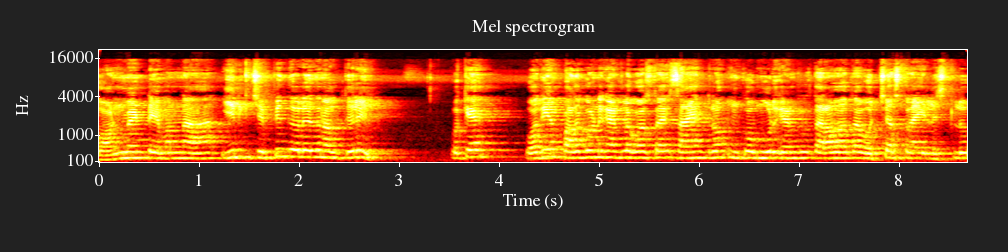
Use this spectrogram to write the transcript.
గవర్నమెంట్ ఏమన్నా ఈయనకి చెప్పిందో లేదో నాకు తెలియదు ఓకే? ఉదయం పదకొండు గంటలకు వస్తాయి సాయంత్రం ఇంకో మూడు గంటల తర్వాత వచ్చేస్తున్నాయి లిస్టులు.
